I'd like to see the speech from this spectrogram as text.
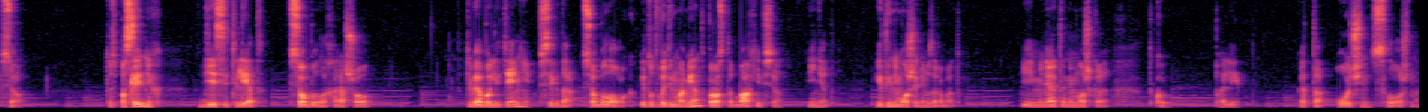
Все. То есть последних 10 лет все было хорошо, у тебя были деньги всегда, все было ок. И тут в один момент просто бах и все, и нет. И ты не можешь этим зарабатывать. И меня это немножко такой, блин, это очень сложно.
